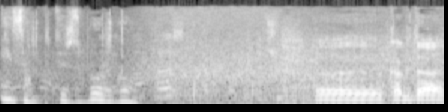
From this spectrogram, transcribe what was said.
em São Petersburgo. Э, Когда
